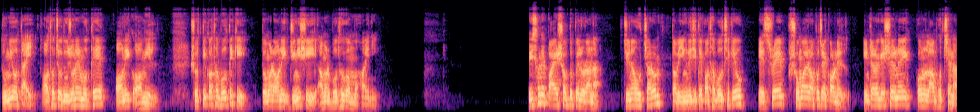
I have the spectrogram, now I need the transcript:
তুমিও তাই, অথচ দুজনের মধ্যে অনেক অমিল। সত্যি কথা বলতে কি, তোমার অনেক জিনিসই আমার বোধগম্য হয়নি। পিছনে পায়ের শব্দ পেল রানা। চীনা উচ্চারণ, তবে ইংরেজিতে কথা বলছে কেউ। এ স্রেপ সময়ের অপচয়, কর্নেল। ইন্টারোগেশনে কোনো লাভ হচ্ছে না।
